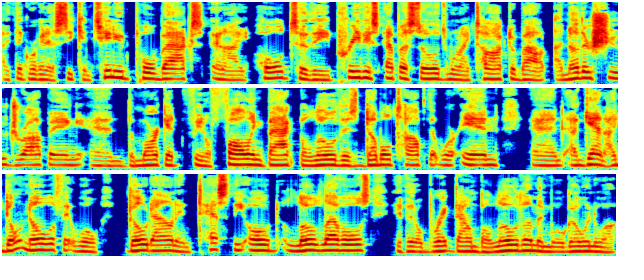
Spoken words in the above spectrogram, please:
I think we're going to see continued pullbacks and I hold to the previous episodes when I talked about another shoe dropping and the market, you know, falling back below this double top that we're in. And again, I don't know if it will go down and test the old low levels, if it'll break down below them and we'll go into a,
